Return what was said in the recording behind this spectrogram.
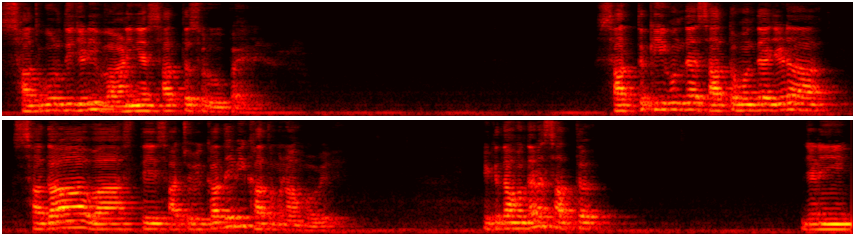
ਸਤਿਗੁਰੂ ਦੀ ਜਿਹੜੀ ਬਾਣੀ ਹੈ ਸਤ ਸਰੂਪ ਹੈ। ਸਤ ਕੀ ਹੁੰਦਾ? ਹੈ? ਸਤ ਹੁੰਦਾ ਜਿਹੜਾ ਸਦਾ ਵਾਸਤੇ ਸੱਚ ਹੋਵੇ, ਕਦੇ ਵੀ ਖਤਮ ਨਾ ਹੋਵੇ। ਇੱਕ ਤਾਂ ਹੁੰਦਾ ਨਾ ਸਤ, ਜਣੀ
